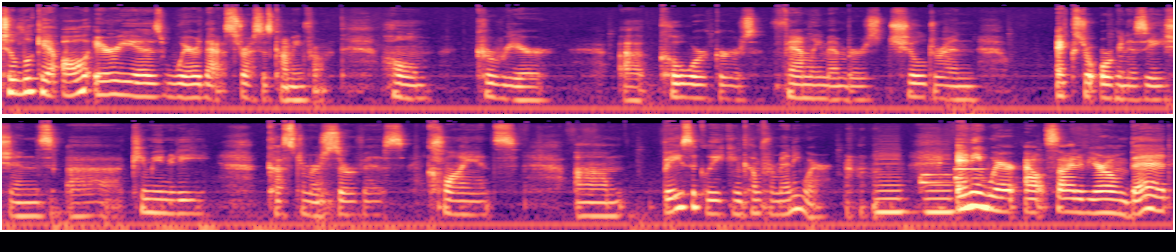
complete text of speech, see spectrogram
to look at all areas where that stress is coming from home, career, uh, co workers, family members, children, extra organizations, uh, community, customer service, clients. Um, basically, can come from anywhere. Anywhere outside of your own bed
